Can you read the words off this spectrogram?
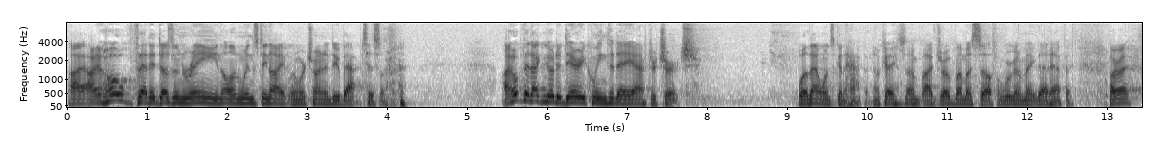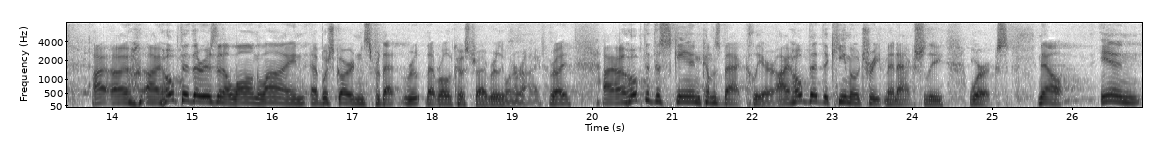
I, I hope that it doesn't rain on Wednesday night when we're trying to do baptism. I hope that I can go to Dairy Queen today after church. Well, that one's going to happen, okay? So i drove by myself and we're going to make that happen. All right? I, I, I, hope that there isn't a long line at Busch Gardens for that, that roller coaster I really want to ride, right? I, I hope that the scan comes back clear. I hope that the chemo treatment actually works. Now, in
